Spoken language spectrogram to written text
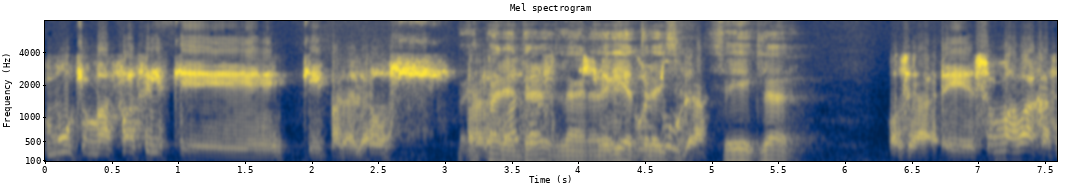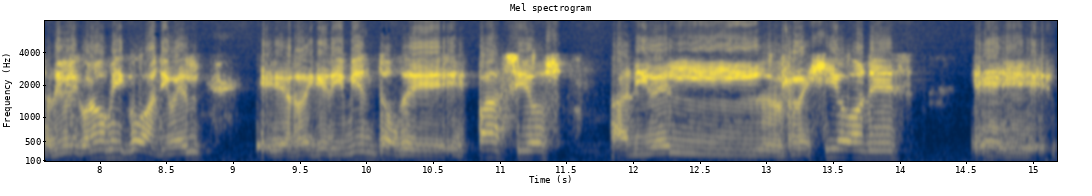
Mucho más fáciles que, que para los para, entrar en la ganadería tradicional. Sí, claro. O sea, eh, son más bajas a nivel económico, a nivel eh, requerimientos de espacios, a nivel regiones. Eh,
